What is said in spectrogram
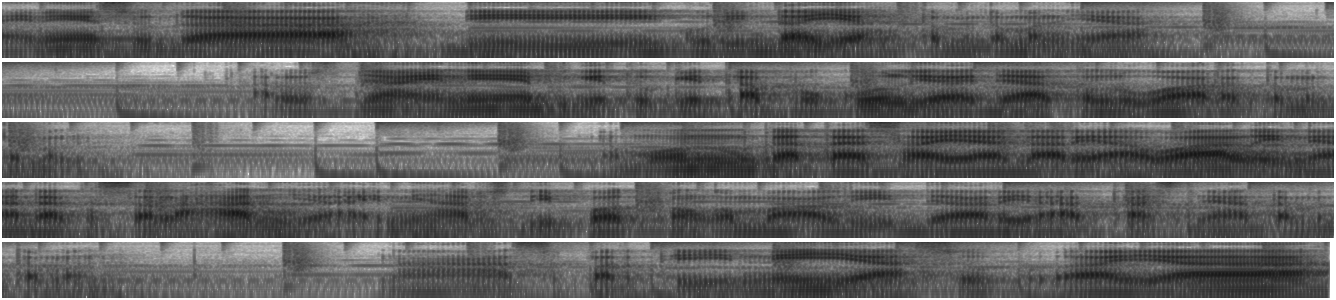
Nah ini sudah digurinda ya teman-teman ya. Harusnya ini begitu kita pukul ya dia keluar teman-teman. Namun kata saya dari awal ini ada kesalahan ya ini harus dipotong kembali dari atasnya teman-teman. Nah seperti ini ya supaya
